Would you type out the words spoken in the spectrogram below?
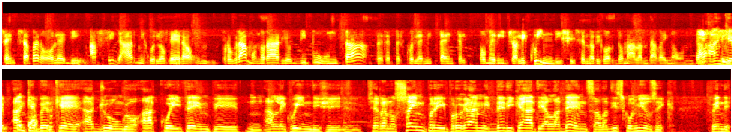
senza parole di affidarmi quello che era un programma, un orario di punta per, per quell'emittente il pomeriggio alle 15 se non ricordo male andava in onda. Anche, anche Esatto. perché, aggiungo, a quei tempi, mh, alle 15, eh, c'erano sempre i programmi dedicati alla dance, alla disco music. Quindi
